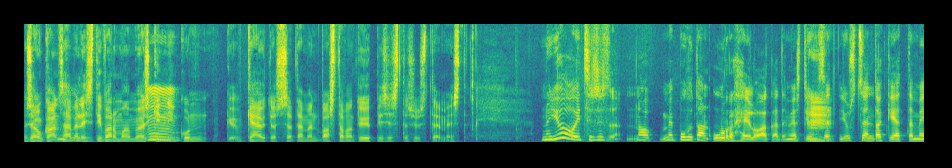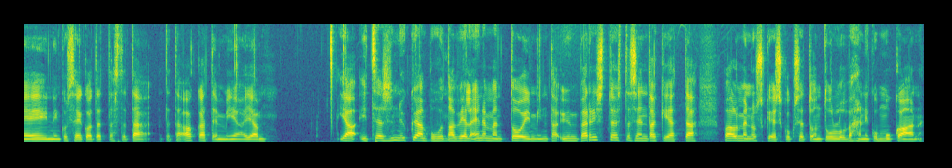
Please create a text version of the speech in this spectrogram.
se on kansainvälisesti varmaan myöskin mm. niin kuin käytössä tämän vastaavan tyyppisistä systeemeistä? No joo, itse asiassa no, me puhutaan urheiluakatemiasta mm. just, sen, just sen takia, että me ei niin kuin, tätä, tätä akatemiaa ja ja itse asiassa nykyään puhutaan vielä enemmän toimintaympäristöistä sen takia, että valmennuskeskukset on tullut vähän niin kuin mukaan,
